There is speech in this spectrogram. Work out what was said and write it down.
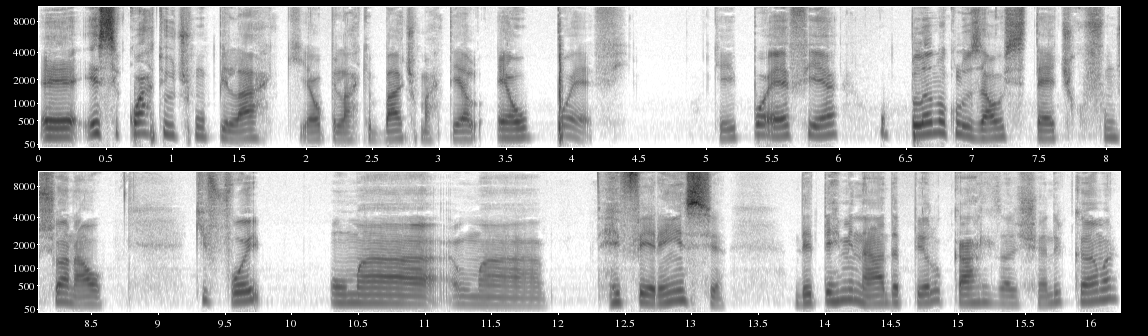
é, esse quarto e último pilar, que é o pilar que bate o martelo, é o POEF. Okay? POEF é o plano oclusal estético funcional, que foi uma, uma referência determinada pelo Carlos Alexandre Câmara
